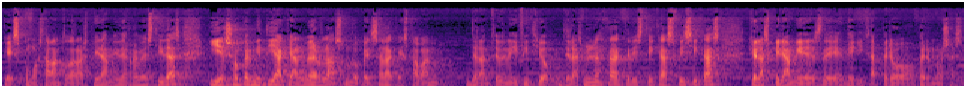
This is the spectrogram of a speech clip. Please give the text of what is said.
que es como estaban todas las pirámides revestidas, y eso permitía que al verlas uno pensara que estaban delante de un edificio de las mismas características físicas que las pirámides de, de Giza, pero, pero no es así.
